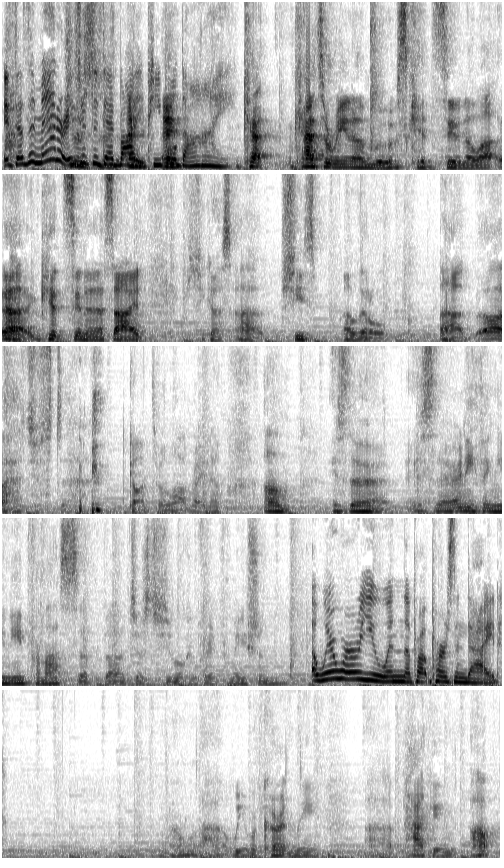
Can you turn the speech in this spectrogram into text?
It doesn't matter. It's just a dead body. and- People and die. Ka- Katerina moves Kitsune a lot, uh, Kitsune aside. She goes, uh, she's a little, uh, uh just uh, going through a lot right now. Um, is there is there anything you need from us? Uh, uh, just you looking for information? Uh, where were you when the pro- person died? Well, uh, we were currently uh, packing up.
